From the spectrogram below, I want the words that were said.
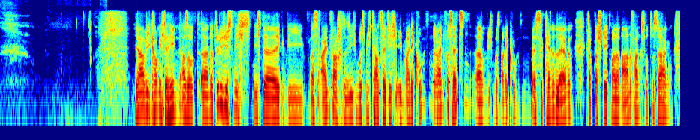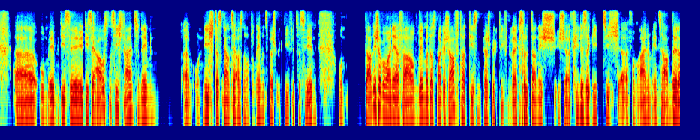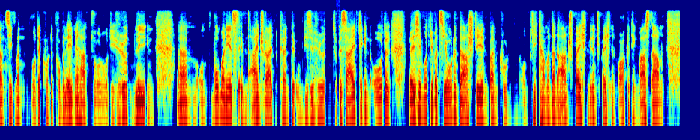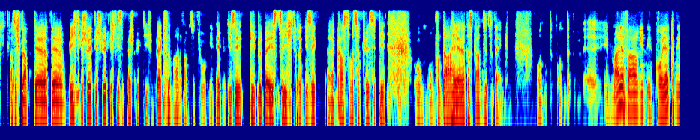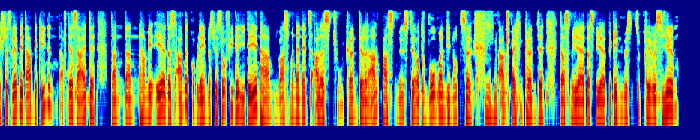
Ja, wie komme ich dahin? Also äh, natürlich ist nicht nicht äh, irgendwie was einfach. Ich muss mich tatsächlich in meine Kunden reinversetzen. Ähm, ich muss meine Kunden besser kennenlernen. Ich glaube, das steht mal am Anfang sozusagen, äh, um eben diese diese Außensicht einzunehmen ähm, und nicht das Ganze aus einer Unternehmensperspektive zu sehen. Und dann ist aber meine Erfahrung, wenn man das mal geschafft hat, diesen Perspektivenwechsel, dann ist, ist vieles ergibt sich äh, vom einen ins andere. Dann sieht man, wo der Kunde Probleme hat, wo, wo die Hürden liegen ähm, und wo man jetzt eben einschreiten könnte, um diese Hürden zu beseitigen oder welche Motivationen dastehen beim Kunden und die kann man dann ansprechen mit entsprechenden Marketingmaßnahmen. Also ich glaube, der, der wichtige Schritt ist wirklich diesen Perspektivenwechsel am Anfang zu tun, in eben diese People-Based Sicht oder in diese äh, Customer Centricity, um, um von daher das Ganze zu denken. Und, und äh, meine Erfahrung in, in Projekten ist, dass wenn wir da beginnen auf der Seite, dann, dann haben wir eher das andere Problem, dass wir so viele Ideen haben, was man denn jetzt alles tun könnte oder anpassen müsste oder wo man die Nutzer mhm. ansprechen könnte, dass wir, dass wir beginnen müssen zu priorisieren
